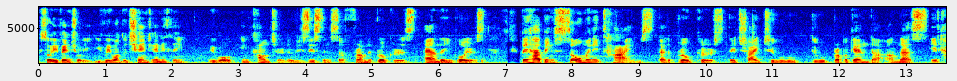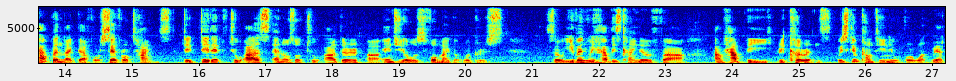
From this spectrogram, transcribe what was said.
So eventually, if we want to change anything, we will encounter the resistance from the brokers and the employers. There have been so many times that the brokers they try to do propaganda on us. It happened like that for several times. They did it to us and also to other uh, NGOs for migrant workers. So even we have this kind of uh, unhappy recurrence, we still continue for what we are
